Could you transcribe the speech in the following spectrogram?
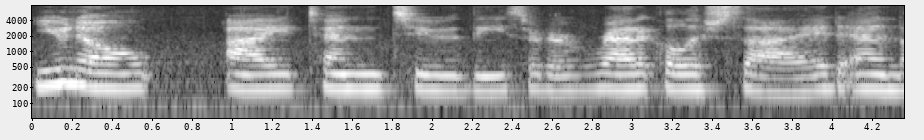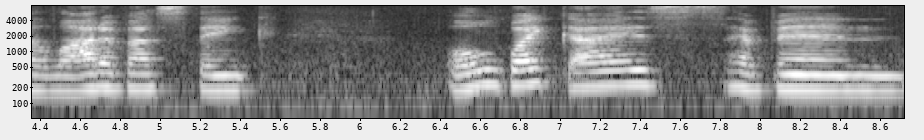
you know, I tend to the sort of radicalish side, and a lot of us think old white guys have been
